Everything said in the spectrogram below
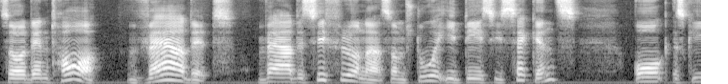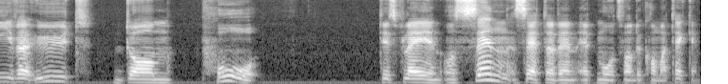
Så den tar värdet, värdesiffrorna som står i DC seconds och skriver ut dem på displayen och sen sätter den ett motsvarande kommatecken.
